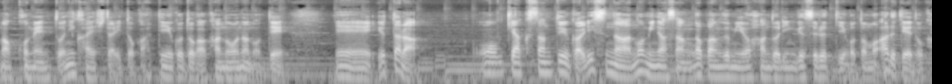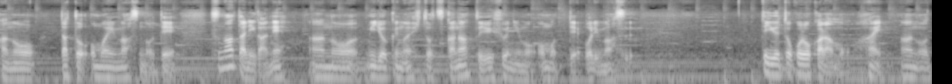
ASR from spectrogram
まあ、コメントに返したりとかっていうことが可能なので、えー、言ったらお客さんというかリスナーの皆さんが番組をハンドリングするっていうこともある程度可能だと思いますのでその辺りがねあの魅力の一つかなというふうにも思っております。っていうところからも、はい、あの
